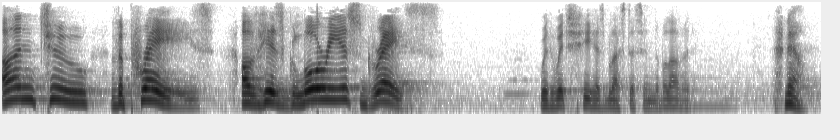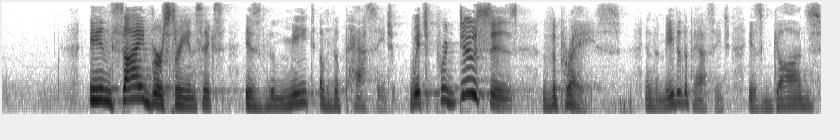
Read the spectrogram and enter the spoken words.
unto the praise of His glorious grace with which He has blessed us in the Beloved. Now, inside verse 3 and 6 is the meat of the passage, which produces the praise. And the meat of the passage is God's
